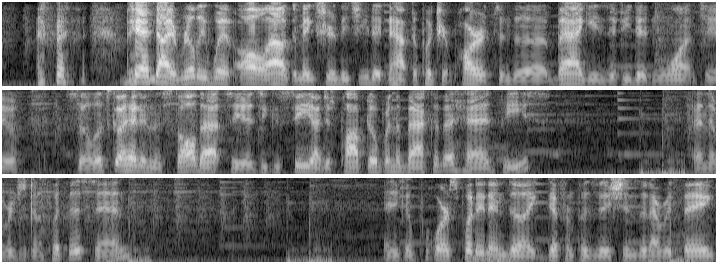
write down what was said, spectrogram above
Bandai really went all out to make sure that you didn't have to put your parts into baggies if you didn't want to. So let's go ahead and install that. So as you can see, I just popped open the back of the head piece. And then we're just going to put this in. And you can, of course, put it into like different positions and everything.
